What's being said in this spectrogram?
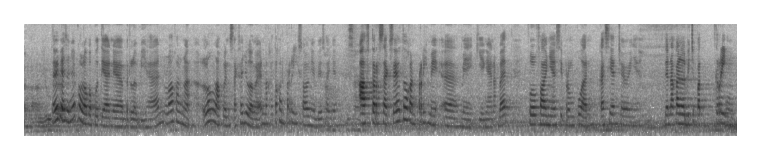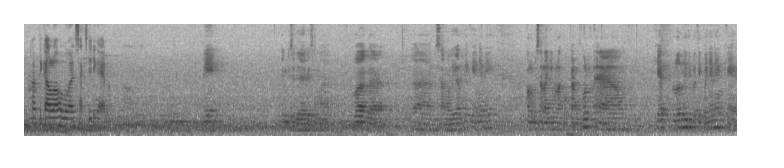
nggak tahan juga Tapi biasanya kalau keputihannya berlebihan, lo akan nggak lo ngelakuin seksnya juga nggak enak. Itu kan perih soalnya biasanya. Oh, bisa. After seksnya itu akan perih me, eh, Meki nggak enak banget. Vulvanya si perempuan, kasihan ceweknya. Dan akan lebih cepat kering ketika lo hubungan seks, jadi nggak enak. Ini mungkin bisa diakhiri sama gue agak eh, bisa ngeliat nih kayaknya nih kalau bisa lagi melakukan pun em, kayak lo nih tipe-tipenya nih yang kayak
